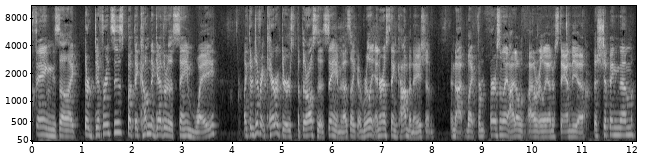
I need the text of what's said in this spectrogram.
things. Uh, like they're differences, but they come together the same way. Like they're different characters, but they're also the same, and that's like a really interesting combination. And not like from personally, I don't, I don't really understand the uh, the shipping them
